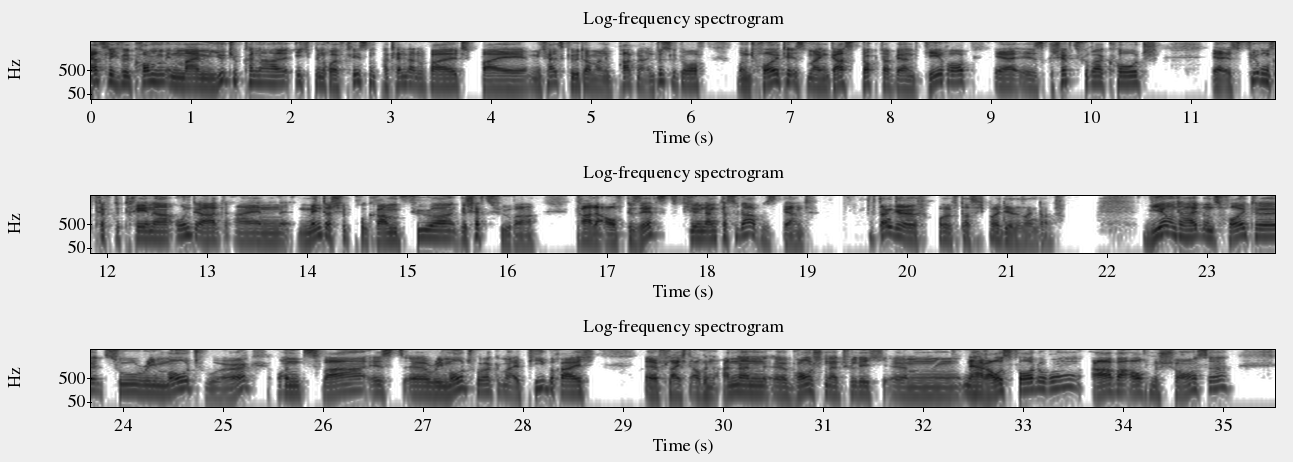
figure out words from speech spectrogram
Herzlich willkommen in meinem YouTube-Kanal. Ich bin Rolf Klesen, Patentanwalt bei Michalski Hütermann und Partner in Düsseldorf. Und heute ist mein Gast Dr. Bernd Gerob. Er ist Geschäftsführer-Coach, er ist Führungskräftetrainer und er hat ein Mentorship-Programm für Geschäftsführer gerade aufgesetzt. Vielen Dank, dass du da bist, Bernd. Danke, Rolf, dass ich bei dir sein darf. Wir unterhalten uns heute zu Remote Work. Und zwar ist äh, Remote Work im IP-Bereich äh, vielleicht auch in anderen äh, Branchen natürlich ähm, eine Herausforderung, aber auch eine Chance.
